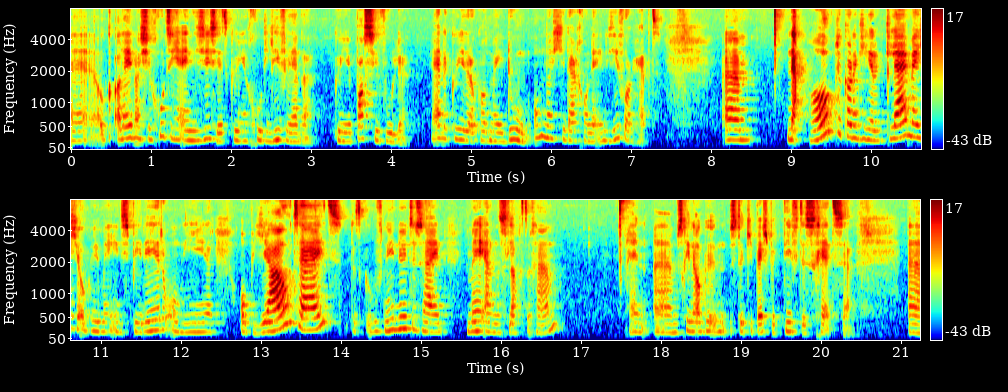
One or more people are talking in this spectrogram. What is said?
Uh, ook alleen als je goed in je energie zit, kun je goed lief hebben. Kun je passie voelen. Dan kun je er ook wat mee doen, omdat je daar gewoon de energie voor hebt. Um, nou, hopelijk kan ik hier een klein beetje ook weer mee inspireren om hier op jouw tijd, dat hoeft niet nu te zijn, mee aan de slag te gaan. En uh, misschien ook een stukje perspectief te schetsen. Uh,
